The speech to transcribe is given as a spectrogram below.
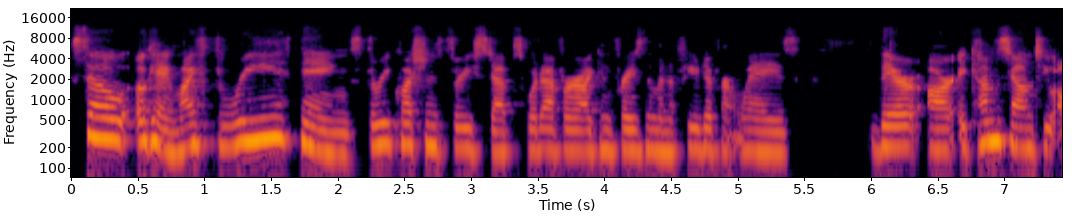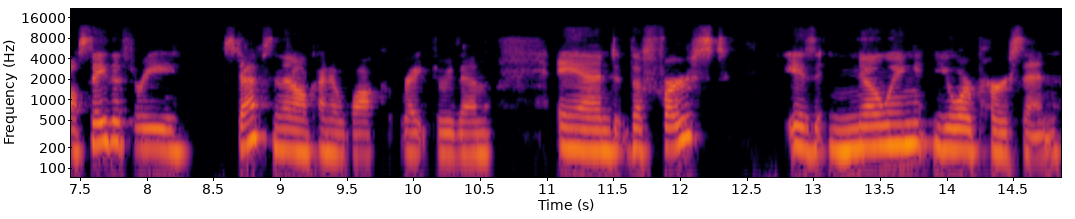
So, okay, my three things, three questions, three steps, whatever, I can phrase them in a few different ways. There are, it comes down to, I'll say the three steps and then I'll kind of walk right through them. And the first is knowing your person.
